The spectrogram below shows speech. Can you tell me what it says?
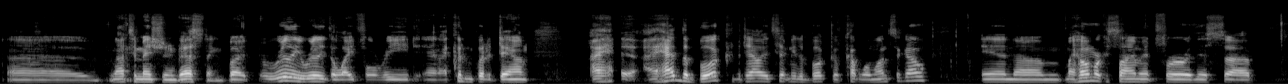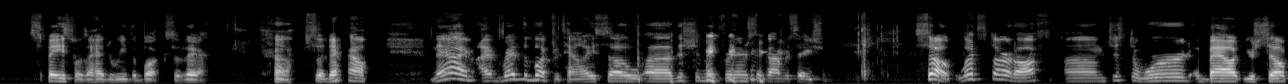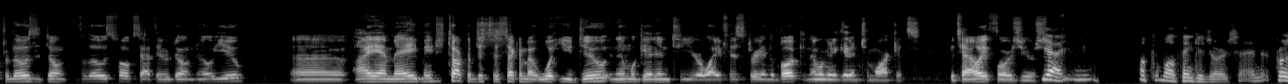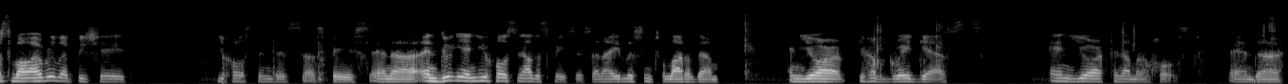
uh, not to mention investing, but really, really delightful read. And I couldn't put it down. I I had the book. Vitaly had sent me the book a couple of months ago, and um, my homework assignment for this uh, space was I had to read the book. So there. so now, now I've, I've read the book, Vitaly. So uh, this should make for an interesting conversation. So let's start off. Um, just a word about yourself for those that don't, for those folks out there who don't know you. Uh, IMA. Maybe just talk just a second about what you do, and then we'll get into your life history in the book, and then we're going to get into markets. Vitaly, floor is yours. Yeah. Okay. Well, thank you, George. And first of all, I really appreciate you hosting this uh, space and uh, and do and you hosting other spaces. And I listen to a lot of them. And you are you have great guests, and you are a phenomenal host. And uh,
